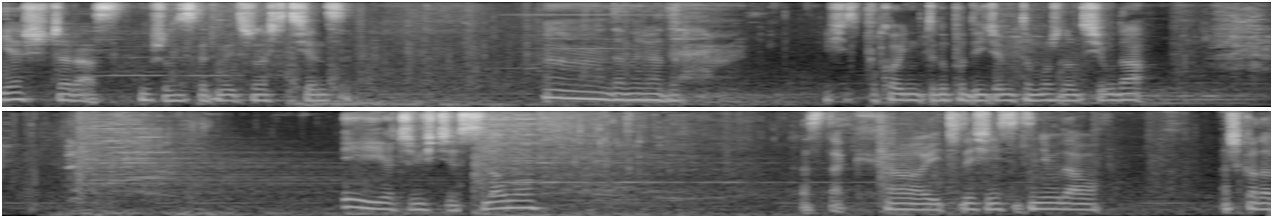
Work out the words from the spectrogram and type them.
Jeszcze raz. Muszę uzyskać moje 13 tysięcy. Damy radę. Jeśli spokojnie do tego podejdziemy, to można to się uda. I oczywiście slowmo. Teraz tak. Oj, tutaj się niestety nie udało. A szkoda.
